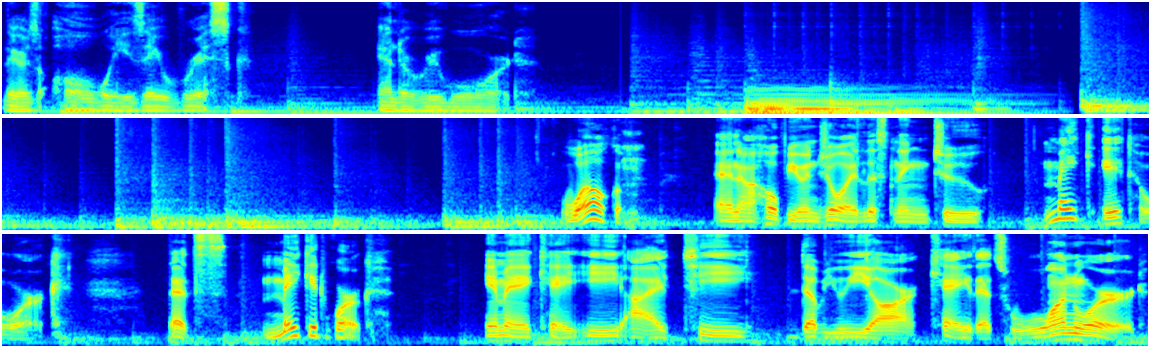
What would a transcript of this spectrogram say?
there's always a risk and a reward. Welcome, and I hope you enjoy listening to Make It Work. That's Make It Work, M A K E I T W E R K. That's one word,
